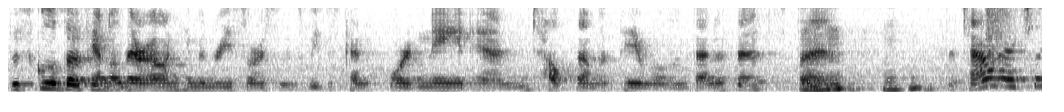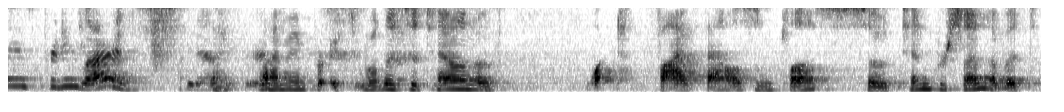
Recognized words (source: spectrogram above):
the school does handle their own human resources. We just kind of coordinate and help them with payroll and benefits. But mm-hmm, mm-hmm. the town actually is pretty large. You know, I mean, well, it's a town of what, 5,000 plus? So 10% of it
